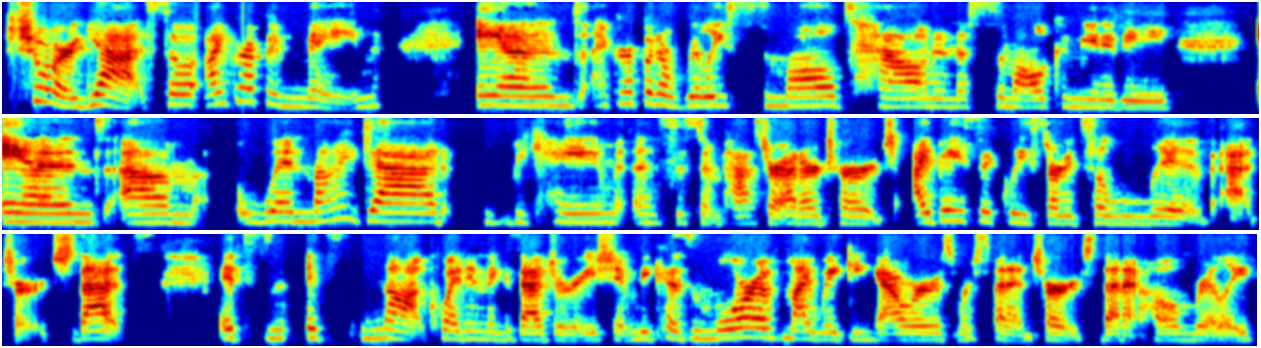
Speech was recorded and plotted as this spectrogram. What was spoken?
Sure. Yeah. So I grew up in Maine and I grew up in a really small town in a small community. And um, when my dad became an assistant pastor at our church, I basically started to live at church. That's it's it's not quite an exaggeration because more of my waking hours were spent at church than at home really.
